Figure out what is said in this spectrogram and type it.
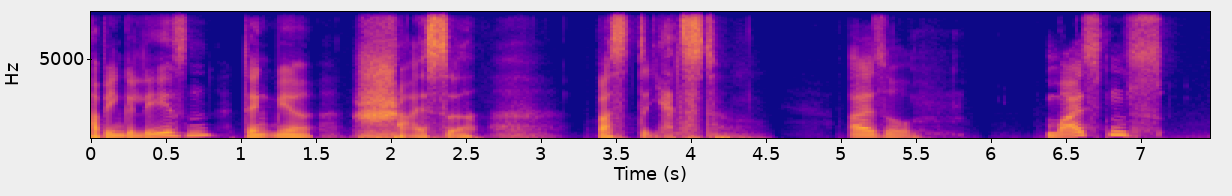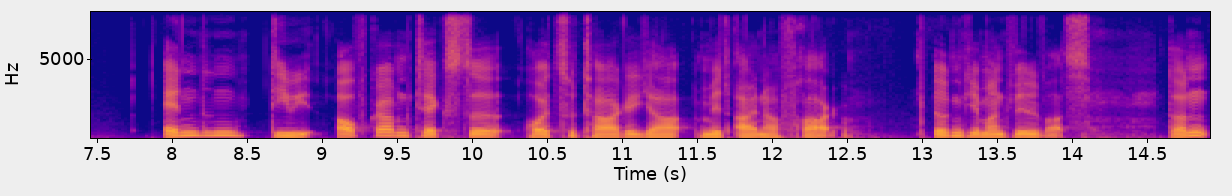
habe ihn gelesen, denke mir, scheiße, was jetzt? Also, meistens enden die Aufgabentexte heutzutage ja mit einer Frage. Irgendjemand will was. Dann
